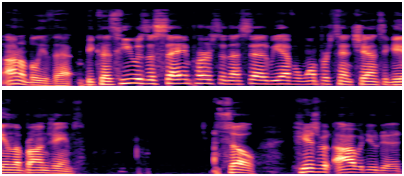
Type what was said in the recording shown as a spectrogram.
I don't believe that because he was the same person that said we have a 1% chance of getting LeBron James. So, here's what I would do to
